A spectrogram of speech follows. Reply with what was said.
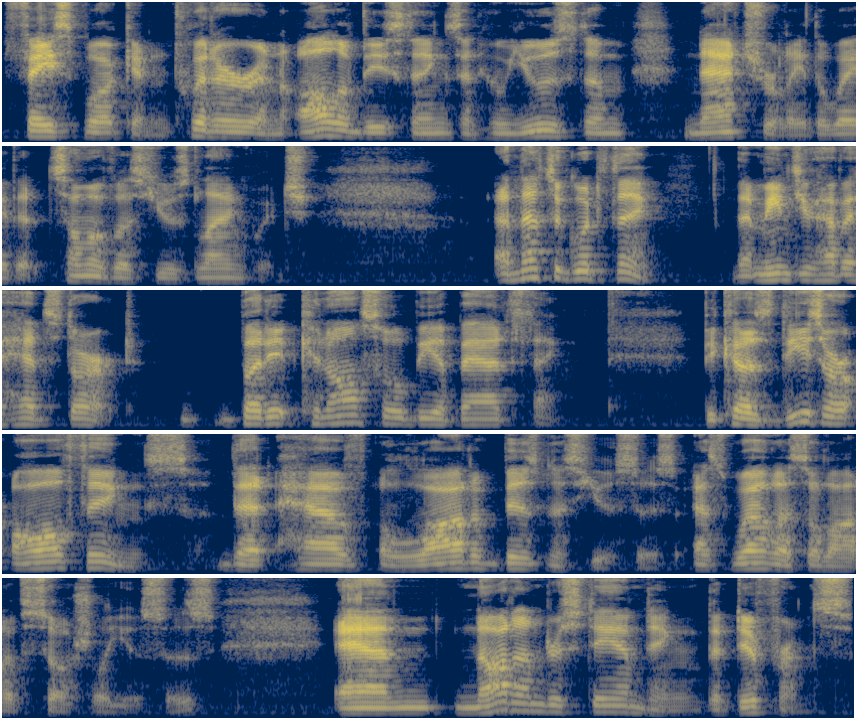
Facebook and Twitter and all of these things and who use them naturally the way that some of us use language. And that's a good thing. That means you have a head start. But it can also be a bad thing because these are all things that have a lot of business uses as well as a lot of social uses. And not understanding the difference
